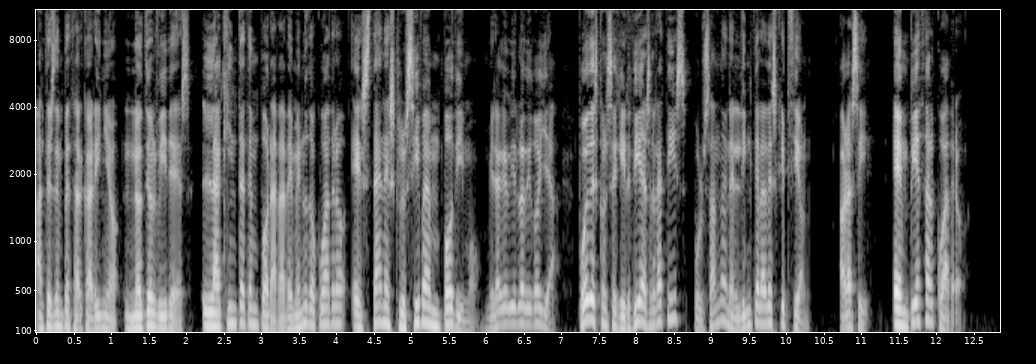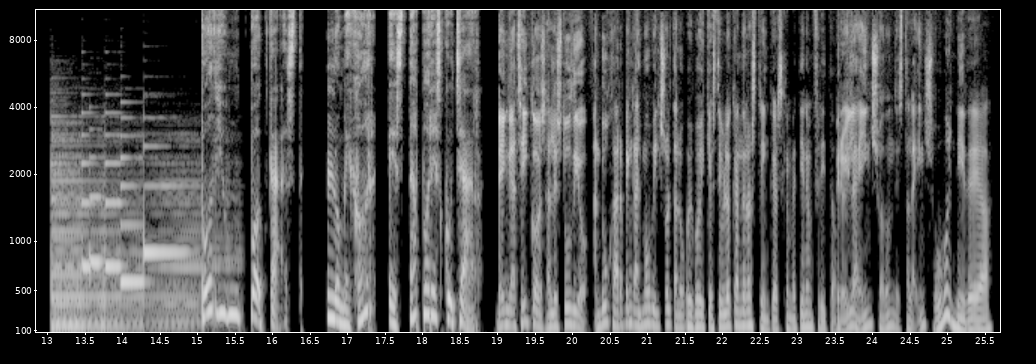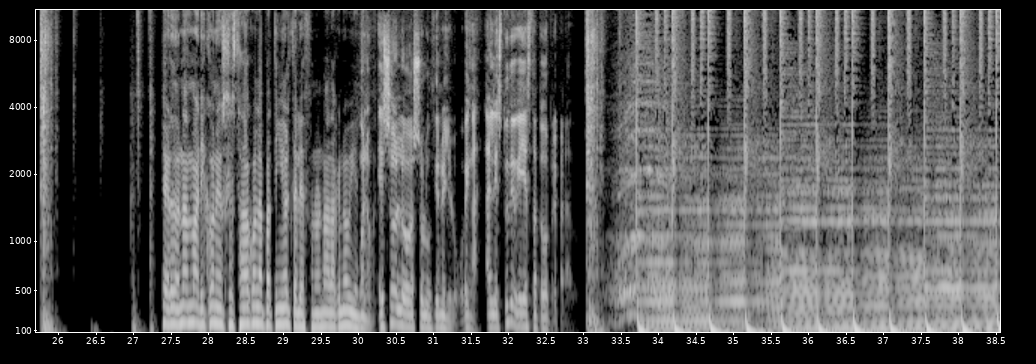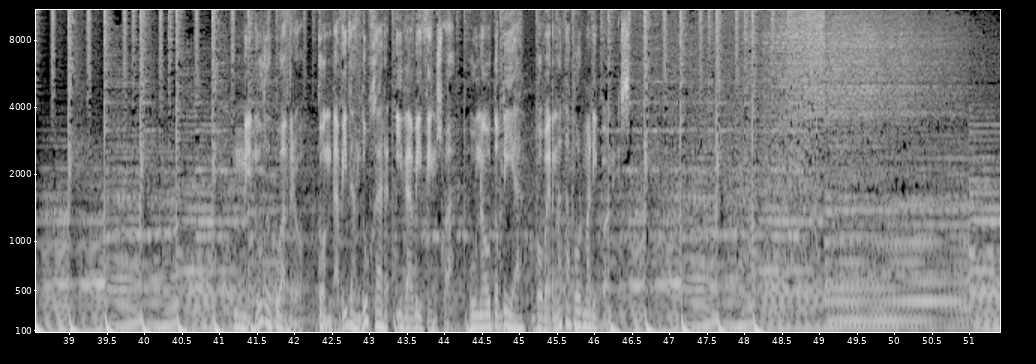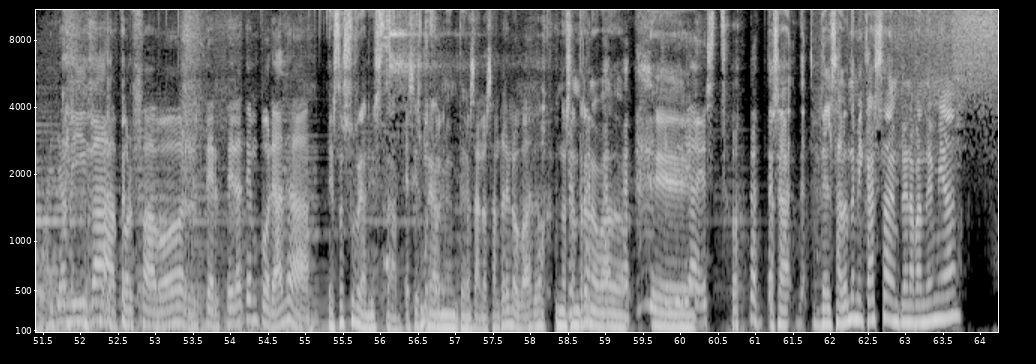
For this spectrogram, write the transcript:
Antes de empezar, cariño, no te olvides, la quinta temporada de Menudo Cuadro está en exclusiva en Podimo. Mira que bien lo digo ya. Puedes conseguir días gratis pulsando en el link de la descripción. Ahora sí, empieza el cuadro. Podium Podcast. Lo mejor está por escuchar. Venga, chicos, al estudio. Andújar, venga, el móvil, suéltalo. Voy, voy, que estoy bloqueando los trinkers que me tienen frito. Pero ¿y la Insu? ¿A dónde está la Insu? Uy, ni idea. Perdonad, maricones, que estaba con la patiño del teléfono. Nada, que no viene. Bueno, eso lo soluciono yo luego. Venga, al estudio que ya está todo preparado. Menudo cuadro, con David Andújar y David Insua. Una utopía gobernada por maricones. Amiga, por favor, tercera temporada. Esto es surrealista. Es que es muy realmente. fuerte. O sea, nos han renovado. Nos han renovado. ¿Quién Eh, diría esto? o sea, de- del salón de mi casa en plena pandemia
